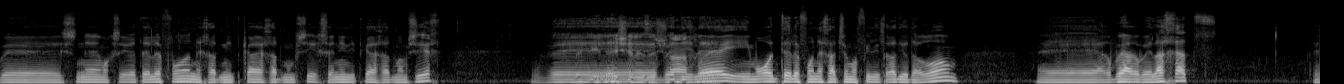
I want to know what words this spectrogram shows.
בשני מכשירי טלפון, אחד נתקע, אחד ממשיך, שני נתקע, אחד ממשיך. ו... בדיליי של איזה שעה בדיליי, עם עוד טלפון אחד שמפעיל את רדיו דרום. אה, הרבה הרבה לחץ. אה,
